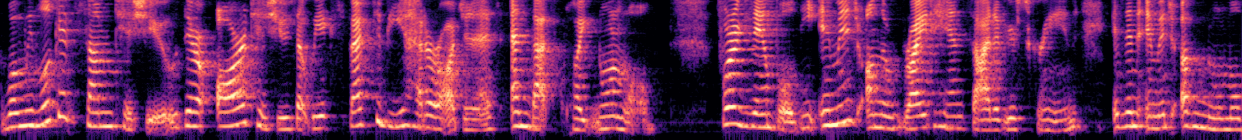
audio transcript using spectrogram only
when we look at some tissue, there are tissues that we expect to be heterogeneous, and that's quite normal. For example, the image on the right hand side of your screen is an image of normal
